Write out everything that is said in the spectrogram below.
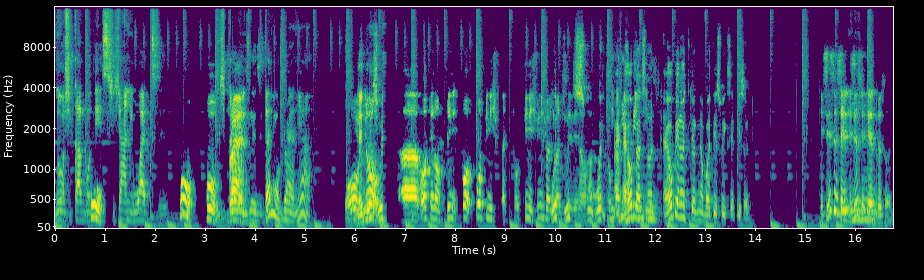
No, Chicago Who? this, Shishani what? Who? Who? Chicago Brian. Daniel Bryan, yeah. Oh, Which- no. which, Uh, okay, no. Finish. Go, go finish. Uh, finish. Finish what you which, want to which, say now. wait, He- I, I hope been- that's not. I hope you're not talking about this week's episode. Is this a, is this a Mm. episode?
